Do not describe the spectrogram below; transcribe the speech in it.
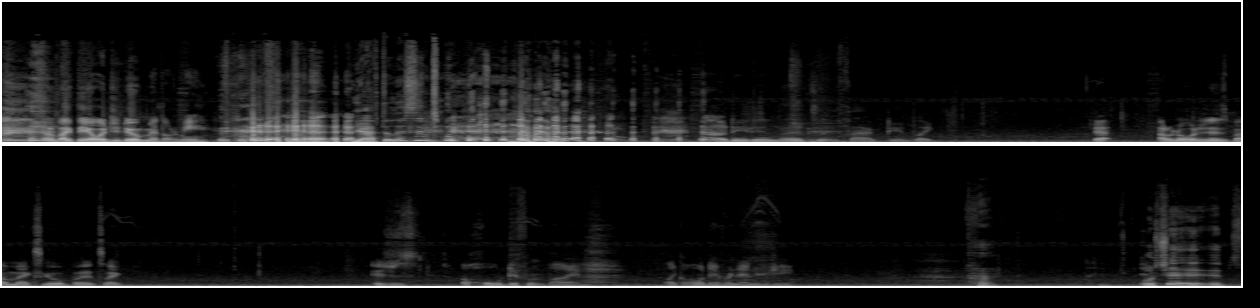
I was like, Theo, what'd you do? Me dormí. you have to listen to it. No, dude, a fact, dude. Like, yeah, I don't know what it is about Mexico, but it's like, it's just a whole different vibe, like a whole different energy. Huh. Well, shit, it, it's.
